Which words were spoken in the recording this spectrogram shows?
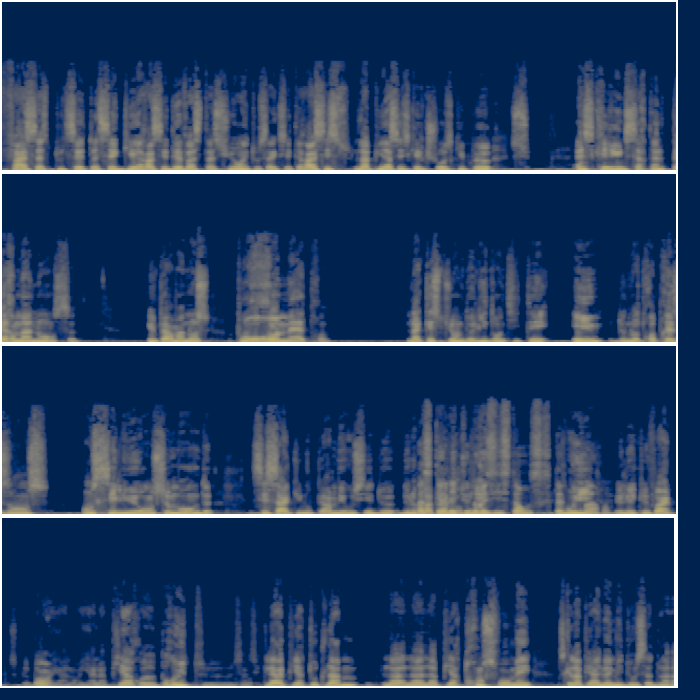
face à toute cette à ces guerres, à ces dévastations et tout ça, etc. C'est la pierre, c'est quelque chose qui peut inscrire une certaine permanence, une permanence pour remettre la question de l'identité et de notre présence en ces lieux, en ce monde, c'est ça qui nous permet aussi de, de ne parce pas qu'elle est une résistance quelque oui, part. elle est une enfin, parce que bon, alors il y a la pierre euh, brute, euh, ça c'est clair, et puis il y a toute la la, la, la pierre transformée, parce que la pierre elle-même est donnée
